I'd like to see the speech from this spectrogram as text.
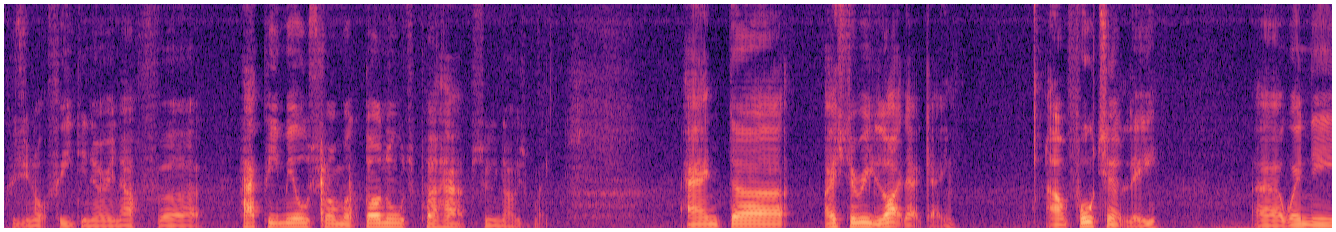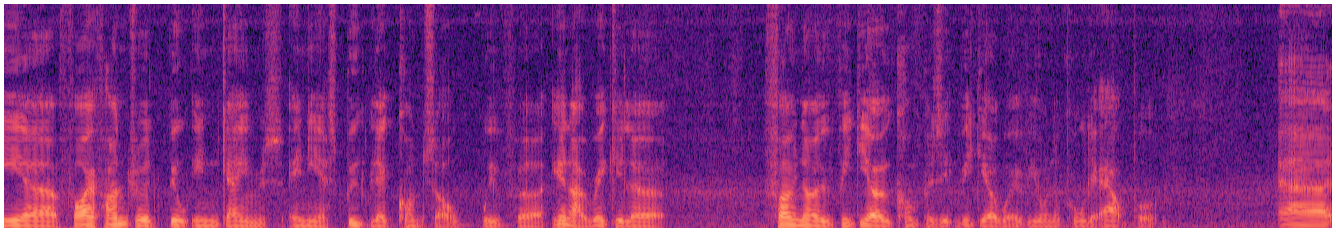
because you're not feeding her enough uh, Happy Meals from McDonald's, perhaps. Who knows, mate? And uh, I used to really like that game. Unfortunately, uh, when the uh, 500 built-in games NES bootleg console with uh, you know regular phono video composite video whatever you want to call it output uh,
